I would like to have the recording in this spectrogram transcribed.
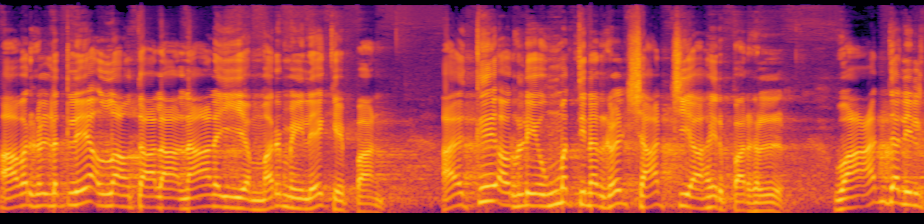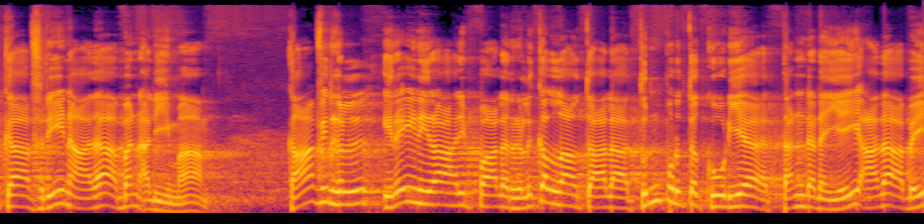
அவர்களிடத்திலே அல்லாஹு தாலா நாளைய மறுமையிலே கேட்பான். அதுக்கு அவர்களுடைய உம்மத்தினர்கள் சாட்சியாக இருப்பார்கள். வாத்தலில் காஃப்ரீன் அதாபன் அலீமா. காவிர்கள் இறை நிராகரிப்பாளர்களுக்கு அல்லாஹ் தாலா துன்புறுத்தக்கூடிய தண்டனையை அதாபை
